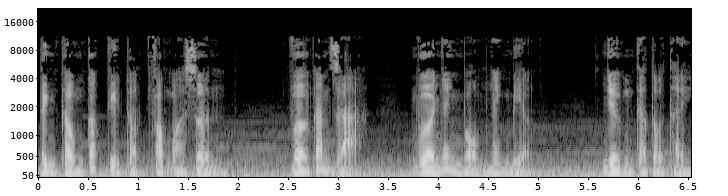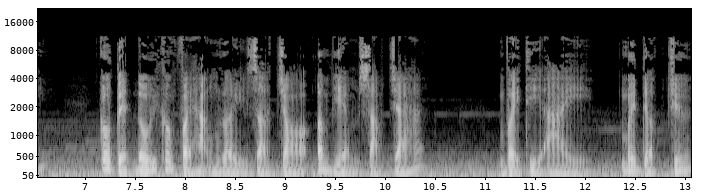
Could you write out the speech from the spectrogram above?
tinh thông các kỹ thuật phong hoa sơn, vừa gan dạ, vừa nhanh mồm nhanh miệng. Nhưng theo tôi thấy, cô tuyệt đối không phải hạng người giở trò âm hiểm xảo trá. Vậy thì ai mới được chứ?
